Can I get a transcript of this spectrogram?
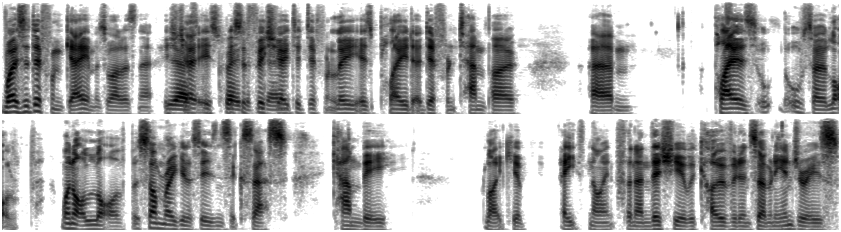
Well, it's a different game as well, isn't it? It's, Yeah, it's it's, it's game. officiated differently. It's played at a different tempo. Um, players also a lot of, well, not a lot of, but some regular season success can be like your eighth, ninth, and then this year with COVID and so many injuries,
